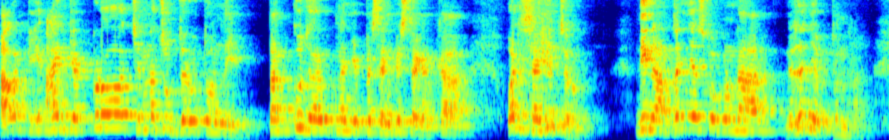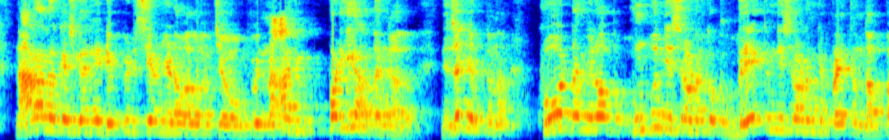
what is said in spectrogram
కాబట్టి ఆయనకి ఎక్కడో చిన్న చూపు జరుగుతోంది. తక్కువ జరుగుతుందని చెప్పేసి అనిపిస్తే కనుక వాళ్ళు సహించరు. దీన్ని అర్థం చేసుకోకుండా నిజం చెప్తున్నా. నారా లోకేష్ గారిని డిప్యూటీ సీఎం చేయడం వల్ల వచ్చే ఒప్పి- నాకు ఇప్పటికీ అర్థం కాదు. నిజం చెప్తున్నా కూటమిలో ఒక కుంపుని తీసుకురావడానికి ఒక బ్రేక్ని తీసుకురావడానికి ప్రయత్నం తప్ప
